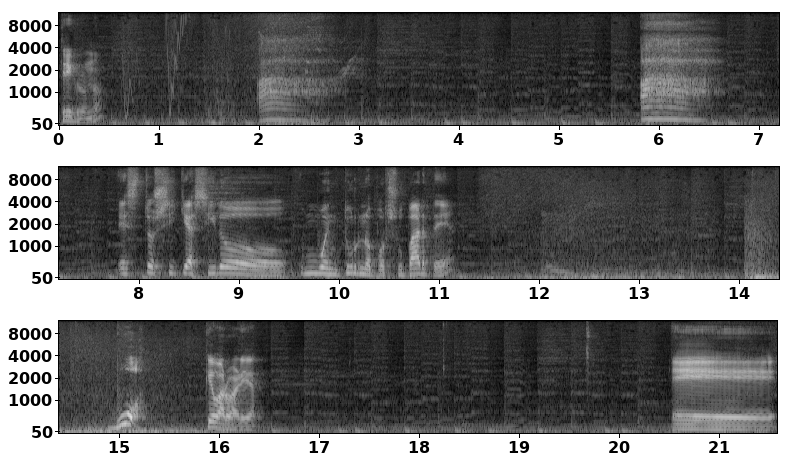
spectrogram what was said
Trick ¿no? Ah. Ah. Esto sí que ha sido un buen turno por su parte, ¿eh? ¡Buah! ¡Qué barbaridad! Eh...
